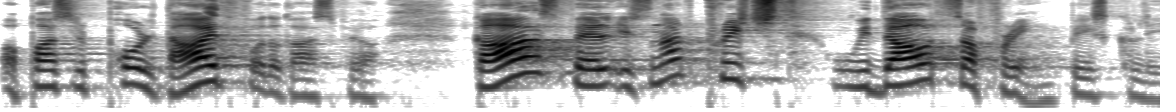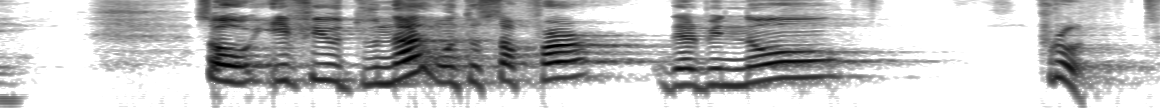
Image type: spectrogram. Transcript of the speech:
Apostle Paul died for the gospel. Gospel is not preached without suffering, basically. So if you do not want to suffer, there'll be no fruit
